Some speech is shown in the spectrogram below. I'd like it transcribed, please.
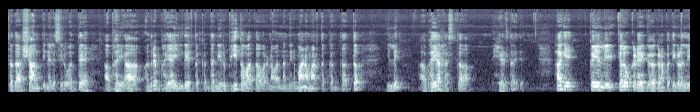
ಸದಾ ಶಾಂತಿ ನೆಲೆಸಿರುವಂತೆ ಅಭಯ ಅಂದರೆ ಭಯ ಇಲ್ಲದೆ ಇರತಕ್ಕಂಥ ನಿರ್ಭೀತ ವಾತಾವರಣವನ್ನು ನಿರ್ಮಾಣ ಮಾಡ್ತಕ್ಕಂಥದ್ದು ಇಲ್ಲಿ ಅಭಯ ಹಸ್ತ ಹೇಳ್ತಾ ಇದೆ. ಹಾಗೆ ಕೈಯಲ್ಲಿ ಕೆಲವು ಕಡೆ ಗಣಪತಿಗಳಲ್ಲಿ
